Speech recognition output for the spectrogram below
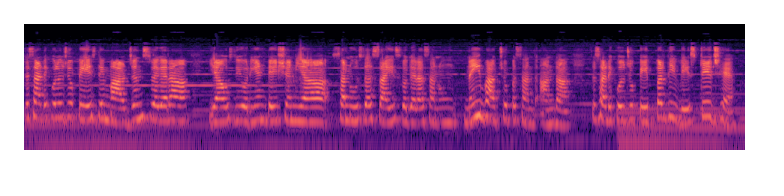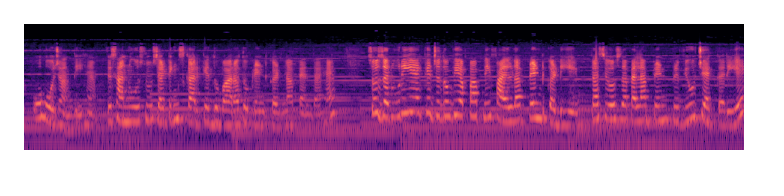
ਤੇ ਸਾਡੇ ਕੋਲ ਜੋ ਪੇਜ ਦੇ ਮਾਰਜਨਸ ਵਗੈਰਾ ਜਾਂ ਉਸ ਦੀ ਓਰੀਐਂਟੇਸ਼ਨ ਜਾਂ ਸਾਨੂੰ ਉਸ ਦਾ ਸਾਈਜ਼ ਵਗੈਰਾ ਸਾਨੂੰ ਨਹੀਂ ਬਾਅਦ ਚੋਂ ਪਸੰਦ ਆਂਦਾ ਤੇ ਸਾਡੇ ਕੋਲ ਜੋ ਪੇਪਰ ਦੀ ਵੇਸਟੇਜ ਹੈ, ਉਹ ਹੋ ਜਾਂਦੀ ਹੈ। ਤੇ ਸਾਨੂੰ ਉਸ ਨੂੰ ਸੈਟਿੰਗਸ ਕਰਕੇ ਦੁਬਾਰਾ ਤੋਂ ਪ੍ਰਿੰਟ ਕਰਨਾ ਪੈਂਦਾ ਹੈ। ਸੋ ਜ਼ਰੂਰੀ ਹੈ ਕਿ ਜਦੋਂ ਵੀ ਆਪਾਂ ਆਪਣੀ ਫਾਈਲ ਦਾ ਪ੍ਰਿੰਟ ਕੱਢੀਏ, ਤਾਂ ਅਸੀਂ ਉਸ ਦਾ ਪਹਿਲਾਂ ਪ੍ਰਿੰਟ ਪ੍ਰੀਵਿਊ ਚੈੱਕ ਕਰੀਏ,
